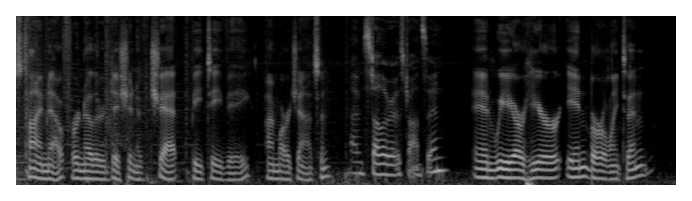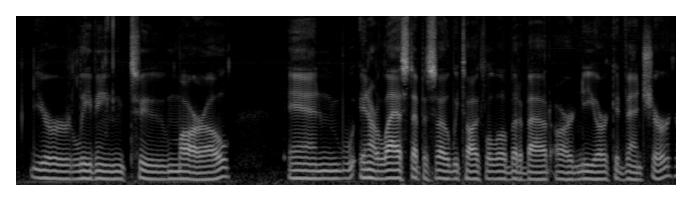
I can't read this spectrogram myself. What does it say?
is time now for another edition of Chat BTV. I'm Mark Johnson. I'm Stella Rose Johnson. And we are here in Burlington. You're leaving tomorrow. And in our last episode, we talked a little bit about our New York adventure.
